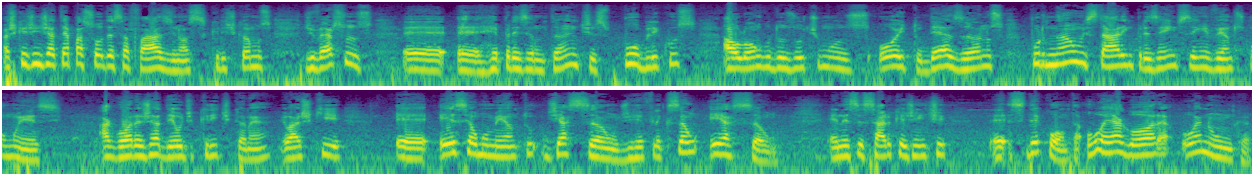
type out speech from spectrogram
acho que a gente já até passou dessa fase. Nós criticamos diversos é, é, representantes públicos ao longo dos últimos 8, 10 anos por não estarem presentes em eventos como esse. Agora já deu de crítica, né? Eu acho que é, esse é o momento de ação, de reflexão e ação. É necessário que a gente é, se dê conta, ou é agora ou é nunca,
